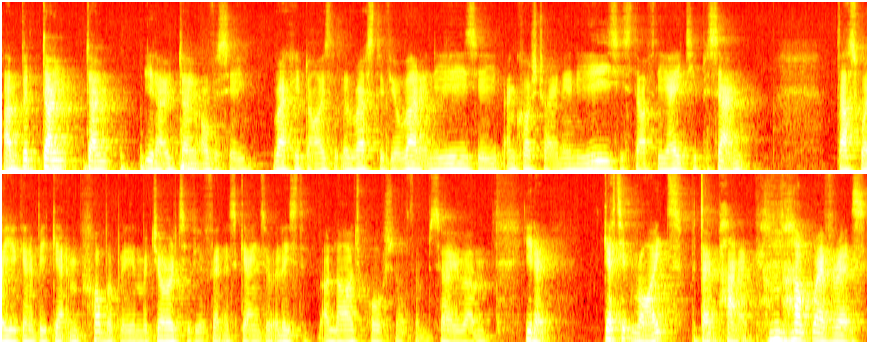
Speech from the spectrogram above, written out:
Um, but don't don't you know don't obviously recognise that the rest of your running, the easy and cross training, the easy stuff, the eighty percent, that's where you're going to be getting probably the majority of your fitness gains, or at least a large portion of them. So um, you know, get it right, but don't panic about whether it's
